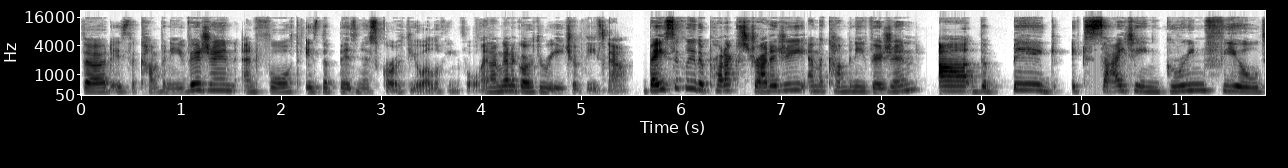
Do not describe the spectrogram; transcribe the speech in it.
third is the company vision, and fourth is the business growth you are looking for. And I'm going to go through each of these now. Basically, the product strategy and the company vision are the big, exciting, greenfield,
